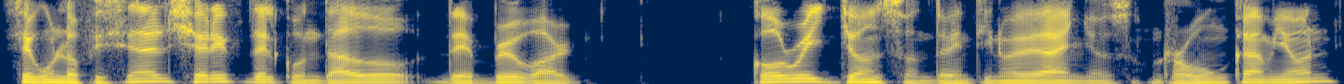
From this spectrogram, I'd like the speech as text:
Según la oficina del sheriff del condado de Brevard, Corey Johnson, de 29 años, robó un camión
